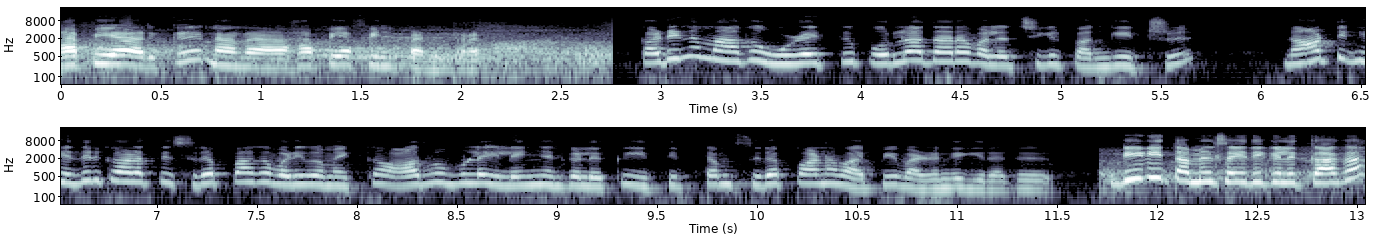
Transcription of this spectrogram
ஹாப்பியாக இருக்குது நான் ஹாப்பியாக ஃபீல் பண்ணுறேன் கடினமாக உழைத்து பொருளாதார வளர்ச்சியில் பங்கேற்று நாட்டின் எதிர்காலத்தை சிறப்பாக வடிவமைக்க ஆர்வமுள்ள இளைஞர்களுக்கு இத்திட்டம் சிறப்பான வாய்ப்பை வழங்குகிறது. டிடி தமிழ் செய்திகளுக்காக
